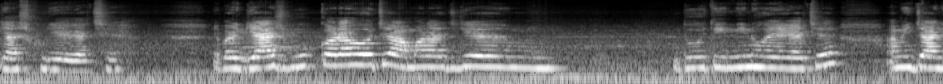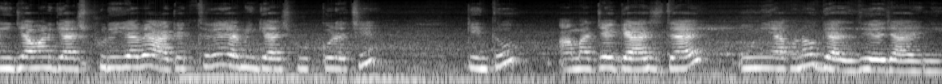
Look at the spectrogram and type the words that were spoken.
গ্যাস ফুরিয়ে গেছে। এবার গ্যাস বুক করা হয়েছে, আমার আজকে দুই, তিন দিন হয়ে গেছে। আমি জানি যে আমার গ্যাস ফুরিয়ে যাবে, আগের থেকেই আমি গ্যাস বুক করেছি। কিন্তু আমার যে গ্যাস দেয়, উনি এখনও গ্যাস দিয়ে যায়নি।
